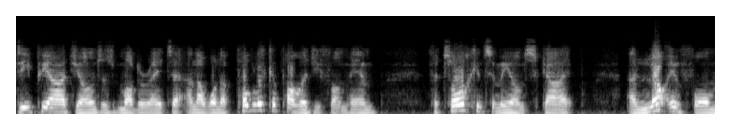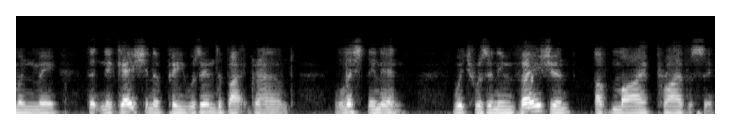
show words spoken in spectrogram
DPR Jones as moderator and I want a public apology from him for talking to me on Skype and not informing me that negation of P was in the background listening in which was an invasion of my privacy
